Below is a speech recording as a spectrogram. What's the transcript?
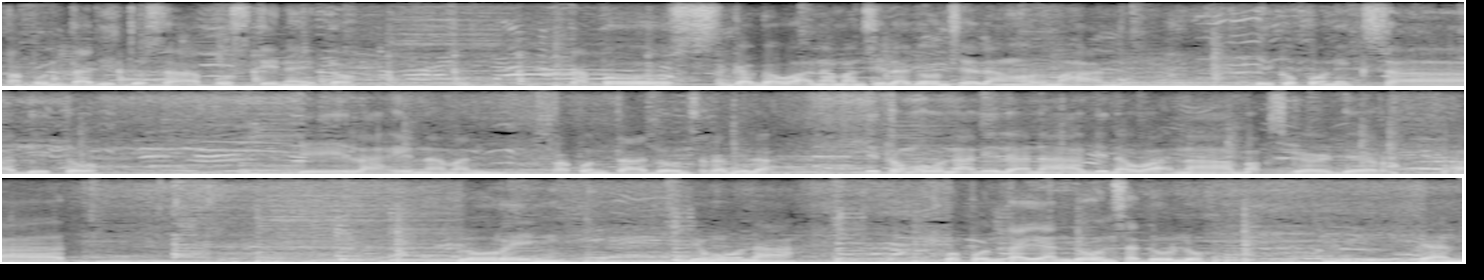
papunta dito sa poste na ito. Tapos gagawa naman sila doon silang hulmahan ikukunik sa dito. Hihilahin naman papunta doon sa kabila. Itong una nila na ginawa na box girder at flooring yung una pupunta yan doon sa dulo. Yan.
